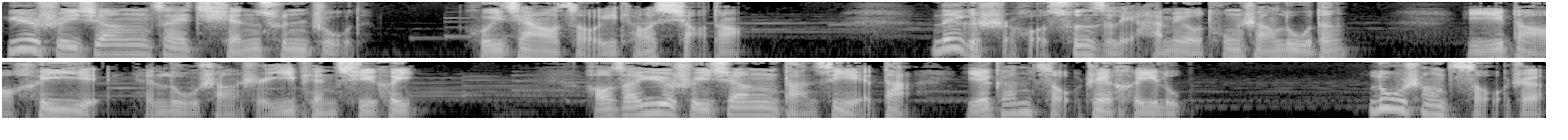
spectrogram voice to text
月水乡在前村住的，回家要走一条小道。那个时候，村子里还没有通上路灯，一到黑夜，这路上是一片漆黑。好在岳水香胆子也大，也敢走这黑路。路上走着，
